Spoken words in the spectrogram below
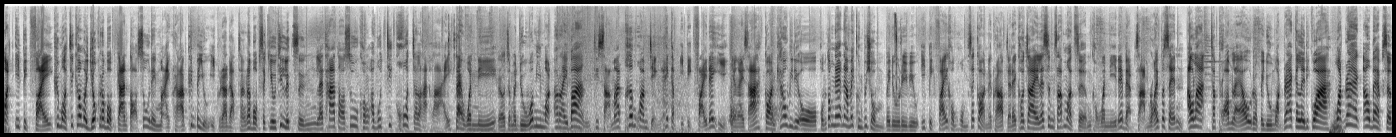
มอด Epic Fight คือมอดที่เข้ามายกระบบการต่อสู้ใน Minecraft ขึ้นไปอยู่อีกระดับ ทั้งระบบสกิลที่ลึกซึ้ง และท่าต่อสู้ของอาวุธที่โคตรจะหลากหลาย แต่วันนี้เราจะมาดูว่ามีมอดอะไรบ้าง ที่สามารถเพิ่มความเจ๋งให้กับ Epic Fight ได้อีก ยังไงซะ ก่อนเข้าวิดีโอ ผมต้องแนะนำให้คุณผู้ชมไปดูรีวิว Epic Fight ของผมซะก่อนนะครับ จะได้เข้าใจและซึมซับมอดเสริมของวันนี้ได้แบบ 300%เอาล่ะถ้าพร้อมแล้วเราไปดูมอดแรกกันเลยดีกว่า มอดแรกเอาแบบเสริม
